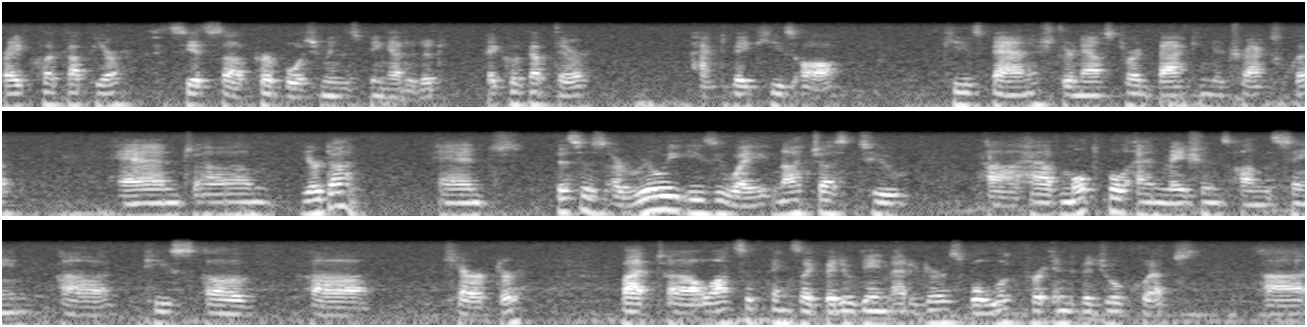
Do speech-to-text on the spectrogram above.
right click up here. See it's uh, purple, which means it's being edited. Right click up there, activate keys off. Keys vanish, they're now stored back in your Trax clip, and um, you're done. And this is a really easy way, not just to uh, have multiple animations on the same uh, piece of uh, character, but uh, lots of things like video game editors will look for individual clips uh,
